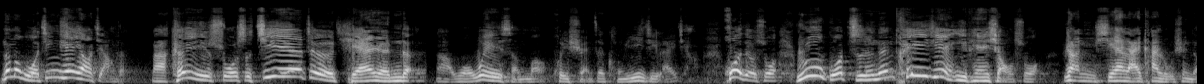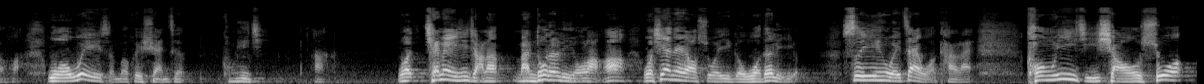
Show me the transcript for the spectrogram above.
那么我今天要讲的啊，可以说是接着前人的啊，我为什么会选择孔乙己来讲？或者说，如果只能推荐一篇小说让你先来看鲁迅的话，我为什么会选择孔乙己？啊，我前面已经讲了蛮多的理由了啊，我现在要说一个我的理由，是因为在我看来，孔乙己小说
